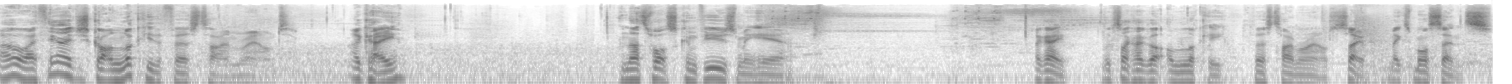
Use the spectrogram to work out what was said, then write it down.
Oh, I think I just got unlucky the first time round. Okay. And that's what's confused me here. Okay, looks like I got unlucky first time around. So, makes more sense.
